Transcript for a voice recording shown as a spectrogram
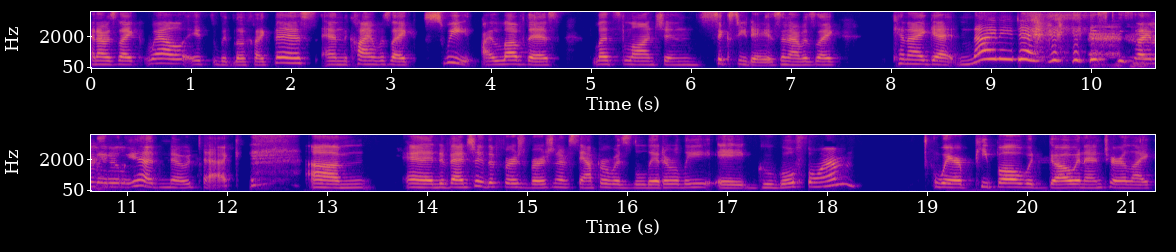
and I was like, well, it would look like this. And the client was like, sweet, I love this. Let's launch in 60 days. And I was like, can I get 90 days? Because I literally had no tech. Um, and eventually, the first version of Sampler was literally a Google form where people would go and enter like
